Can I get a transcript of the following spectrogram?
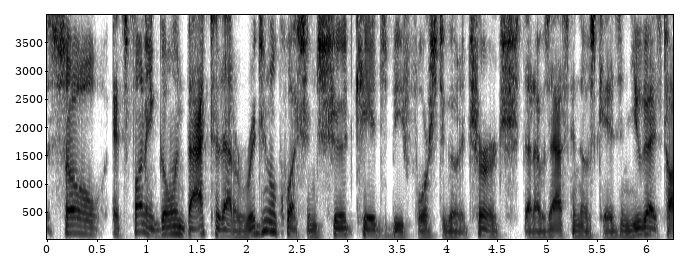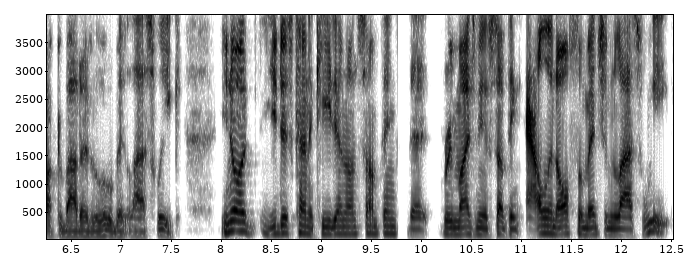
so it's funny going back to that original question: Should kids be forced to go to church? That I was asking those kids, and you guys talked about it a little bit last week. You know what? You just kind of keyed in on something that reminds me of something Alan also mentioned last week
